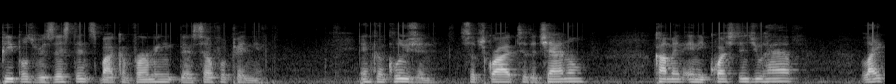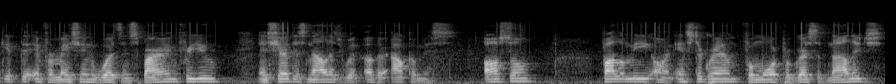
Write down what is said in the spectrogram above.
People's Resistance by Confirming Their Self Opinion. In conclusion, subscribe to the channel, comment any questions you have, like if the information was inspiring for you, and share this knowledge with other alchemists. Also, follow me on Instagram for more progressive knowledge.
